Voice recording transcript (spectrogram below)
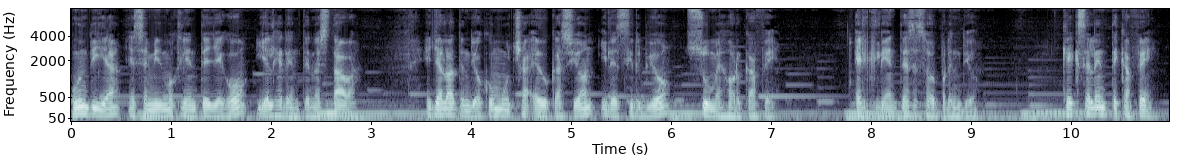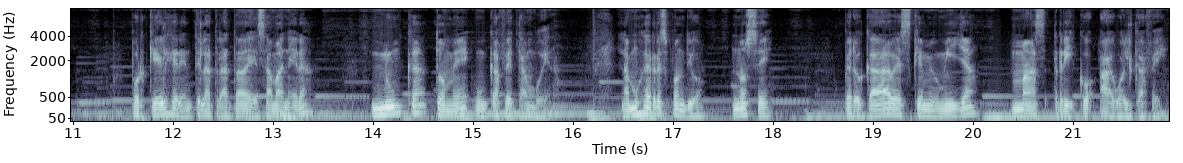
Un día ese mismo cliente llegó y el gerente no estaba. Ella lo atendió con mucha educación y le sirvió su mejor café. El cliente se sorprendió. ¡Qué excelente café! ¿Por qué el gerente la trata de esa manera? Nunca tomé un café tan bueno. La mujer respondió, no sé, pero cada vez que me humilla, más rico hago el café.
